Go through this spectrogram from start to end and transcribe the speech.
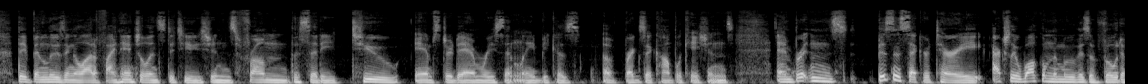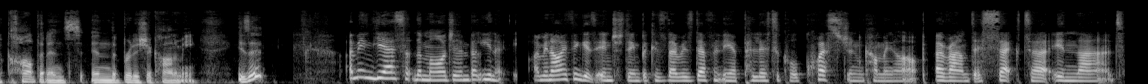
They've been losing a lot of financial institutions from the city to Amsterdam recently because of Brexit complications. And Britain's business secretary actually welcomed the move as a vote of confidence in the British economy. Is it? I mean, yes, at the margin, but you know, I mean, I think it's interesting because there is definitely a political question coming up around this sector in that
